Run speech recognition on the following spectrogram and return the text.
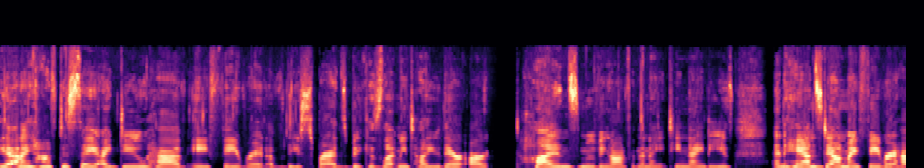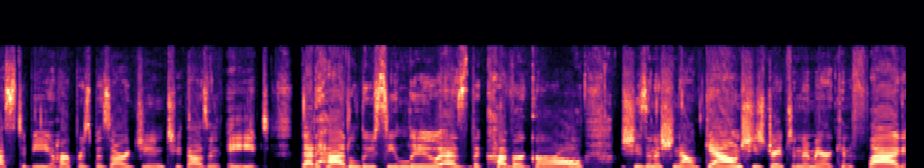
Yeah, and I have to say, I do have a favorite of these spreads because let me tell you, there are tons moving on from the 1990s. And hands down, my favorite has to be Harper's Bazaar, June 2008, that had Lucy Liu as the cover girl. She's in a Chanel gown, she's draped in an American flag.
